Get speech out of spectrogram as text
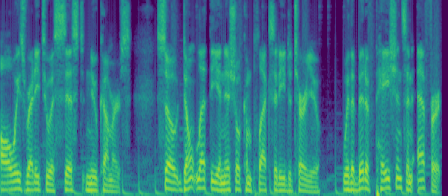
always ready to assist newcomers. So don't let the initial complexity deter you. With a bit of patience and effort,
